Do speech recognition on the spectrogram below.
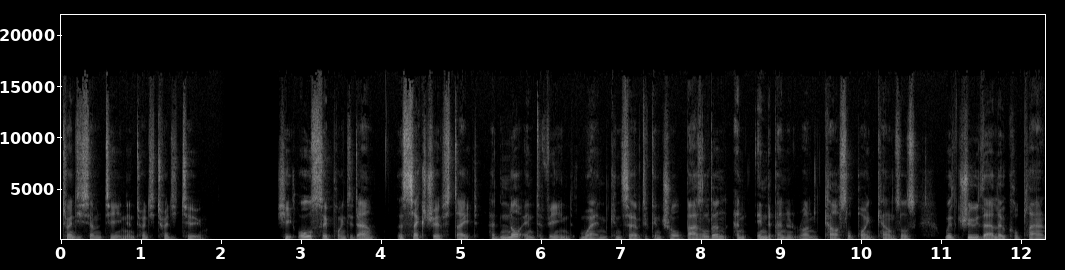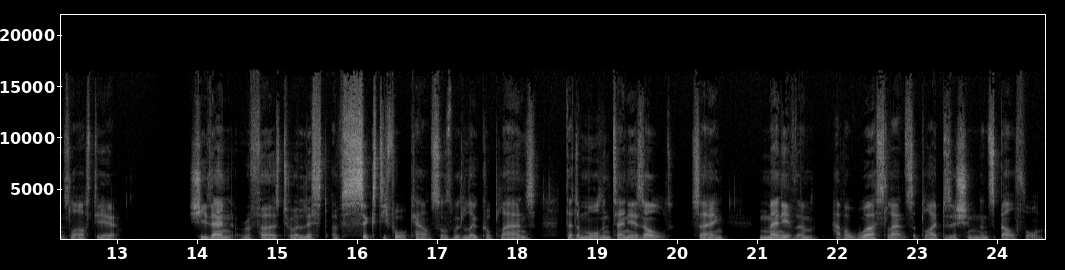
2017 and 2022. She also pointed out the Secretary of State had not intervened when Conservative controlled Basildon and independent run Castle Point councils withdrew their local plans last year. She then refers to a list of 64 councils with local plans that are more than 10 years old, saying many of them have a worse land supply position than Spelthorne.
